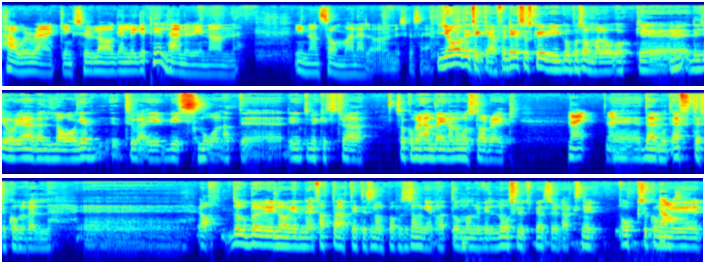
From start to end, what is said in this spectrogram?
power rankings, hur lagen ligger till här nu innan, innan sommaren eller vad man nu ska säga. Ja, det tycker jag. För det så ska ju vi gå på sommarlov och eh, det gör ju även lagen, tror jag, i viss mån. Att eh, det är inte mycket, tror jag, som kommer att hända innan All Star Break. Nej, nej. Eh, däremot efter så kommer väl... Eh, ja, då börjar ju lagen fatta att det inte är så långt kvar på säsongen och att om man nu vill nå slutspel så är det dags nu. Och så kommer Ja. ju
